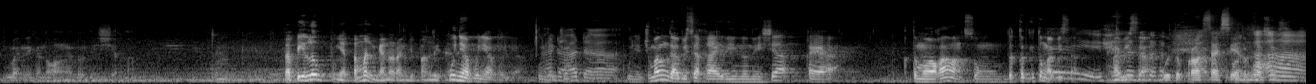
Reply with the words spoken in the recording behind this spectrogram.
dibandingkan orang Indonesia. tapi lu punya teman kan orang Jepang di sana Punya punya punya punya. ada Cuma- ada punya cuman nggak bisa kayak di Indonesia kayak ketemu orang langsung deket gitu nggak bisa Hey. nggak bisa butuh proses yang Butuh proses. Ah,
